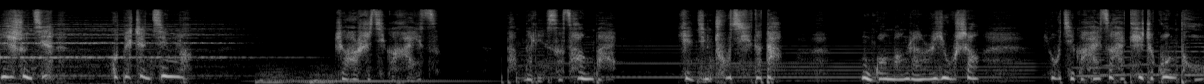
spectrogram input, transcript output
一瞬间，我被震惊了。这二十几个孩子，他们的脸色苍白，眼睛出奇的大，目光茫然而忧伤。有几个孩子还剃着光头，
